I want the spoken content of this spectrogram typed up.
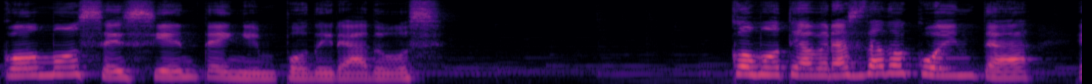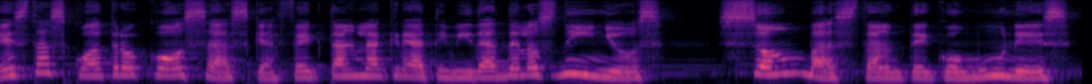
cómo se sienten empoderados. Como te habrás dado cuenta, estas cuatro cosas que afectan la creatividad de los niños son bastante comunes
